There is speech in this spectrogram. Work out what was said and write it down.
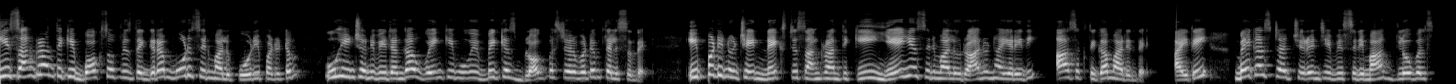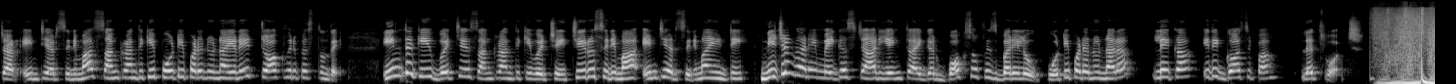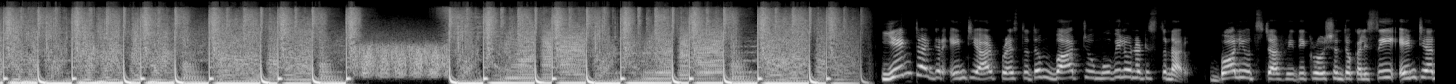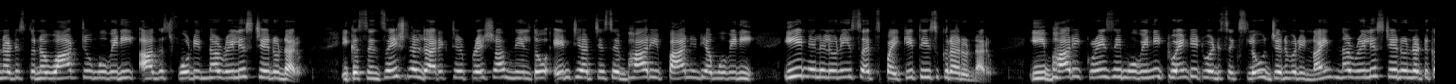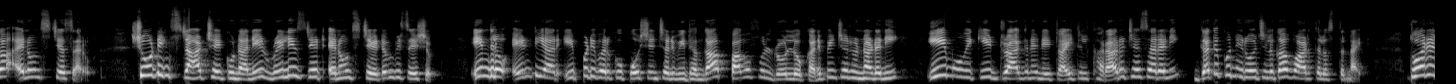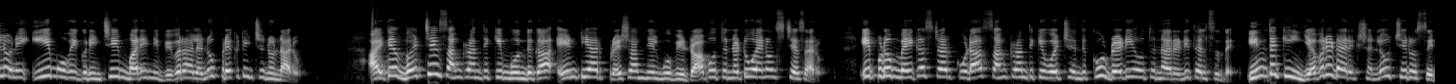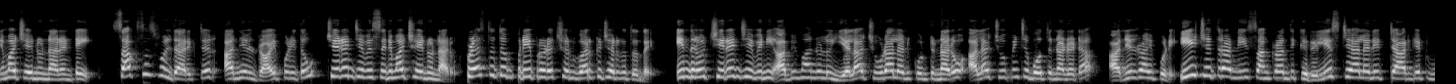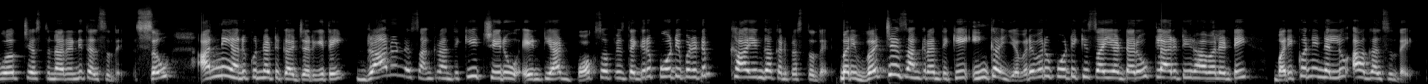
ఈ సంక్రాంతికి box office దగ్గర మూడు సినిమాలు పోటీ పడటం ఊహించని విధంగా Venky movie biggest blockbuster అవ్వటం తెలిసిందే. ఇప్పటి నుంచే నెక్స్ట్ సంక్రాంతికి ఏ ఏ సినిమాలు రానున్నాయనేది ఆసక్తిగా మారింది. అయితే megastar Chiranjeevi cinema global star NTR cinema సంక్రాంతికి పోటీ పడనున్నాయనే టాక్ వినిపిస్తుంది. ఇంతకీ వచ్చే సంక్రాంతికి వచ్చే చిరు సినిమా ఎన్టీఆర్ సినిమా ఏంటి? నిజంగానే megastar young tiger box office బరిలో పోటీ పడనున్నారా? లేక ఇది గాసిపా let's watch young tiger NTR ప్రస్తుతం వార్ టూ మూవీలో నటిస్తున్నారు. బాలీవుడ్ స్టార్ హృతిక్ రోషన్తో కలిసి ఎన్టీఆర్ నటిస్తున్న వార్ టూ మూవీని ఆగస్ట్ ఫోర్టీన్త్ రిలీజ్ చేయనున్నారు. ఇక సెన్సేషనల్ డైరెక్టర్ ప్రశాంత్ నీల్తో ఎన్టీఆర్ చేసే భారీ పాన్ ఇండియా మూవీని ఈ నెలలోని సెట్స్ పైకి తీసుకురానున్నారు. ఈ భారీ క్రేజీ మూవీని ట్వంటీ ట్వంటీ సిక్స్లో జనవరి నైన్త్ న రిలీజ్ చేయనున్నట్టుగా అనౌన్స్ చేశారు. షూటింగ్ స్టార్ట్ చేయకుండానే రిలీజ్ డేట్ అనౌన్స్ చేయడం విశేషం. ఇందులో ఎన్టీఆర్ ఇప్పటి వరకు పోషించని విధంగా పవర్ఫుల్ రోల్లో కనిపించనున్నాడని ఈ మూవీకి డ్రాగన్ అనే టైటిల్ ఖరారు చేశారని గత కొన్ని రోజులుగా వార్తలొస్తున్నాయి త్వరలోనే ఈ మూవీ గురించి మరిన్ని వివరాలను ప్రకటించనున్నారు. అయితే వచ్చే సంక్రాంతికి ముందుగా ఎన్టీఆర్ ప్రశాంత్ నీల్ మూవీ రాబోతున్నట్టు అనౌన్స్ చేశారు. ఇప్పుడు మెగాస్టార్ కూడా సంక్రాంతికి వచ్చేందుకు రెడీ అవుతున్నారని తెలిసిందే. ఇంతకీ ఎవరి డైరెక్షన్లో చిరు సినిమా చేయనున్నారంటే సక్సెస్ఫుల్ డైరెక్టర్ అనిల్ రాయ్పుడితో చిరంజీవి సినిమా చేయనున్నారు. ప్రస్తుతం ప్రీ ప్రొడక్షన్ వర్క్ జరుగుతుంది. ఇందులో చిరంజీవిని అభిమానులు ఎలా చూడాలనుకుంటున్నారో అలా చూపించబోతున్నాడట అనిల్ రాయ్పుడి. ఈ చిత్రాన్ని సంక్రాంతికి రిలీజ్ చేయాలని టార్గెట్ వర్క్ చేస్తున్నారని తెలిసింది. సో అన్ని అనుకున్నట్టుగా జరిగితే రానున్న సంక్రాంతికి చిరు ఎన్టీఆర్ బాక్స్ ఆఫీస్ దగ్గర పోటీ పడటం ఖాయంగా కనిపిస్తుంది. మరి వచ్చే సంక్రాంతికి ఇంకా ఎవరెవరు పోటీకి సై అంటారో క్లారిటీ రావాలంటే మరికొన్ని నెలలు ఆగాల్సిందే.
